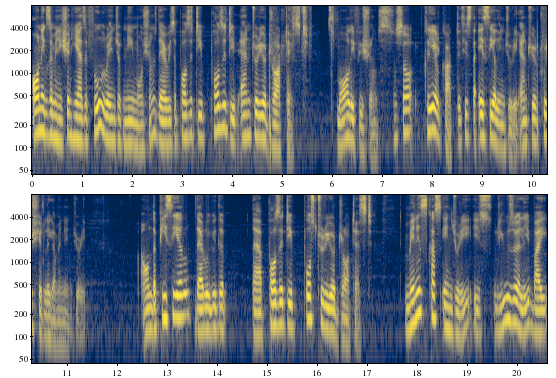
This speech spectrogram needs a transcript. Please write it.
on examination he has a full range of knee motions. There is a positive positive anterior draw test. Small effusions. So clear cut. This is the acl injury anterior cruciate ligament injury. On the pcl there will be the uh, positive posterior draw test meniscus injury is usually by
